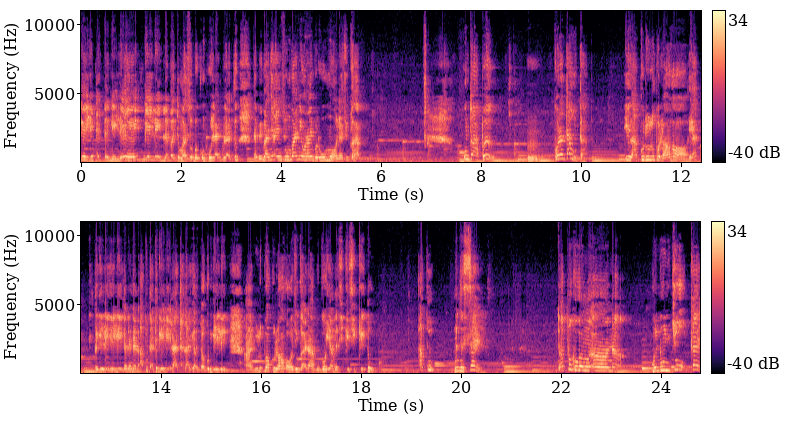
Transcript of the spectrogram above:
gelik, eh, tergelik, gelik lepas tu masuk berkumpulan pula tu. Tapi banyak yang zumba ni orang yang berumur lah juga. Untuk apa? Hmm. Korang tahu tak? Ya, aku dulu pun lara, ya. Tergelik-gelik kadang-kadang. Aku tak tergelik lah, tak layak untuk aku bergelik. Ah, dulu pun aku lara jugalah, bergoyang lah sikit-sikit tu. Aku menyesal. Apa korang uh, nak menunjukkan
